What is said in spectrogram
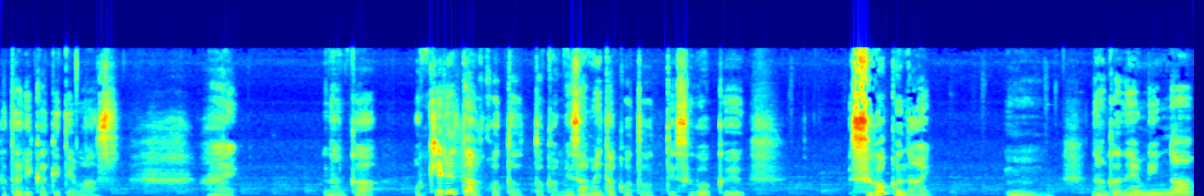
語りかけてます。はい。なんか起きれたこととか目覚めたことってすごくすごくない？うん。なんかねみんな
